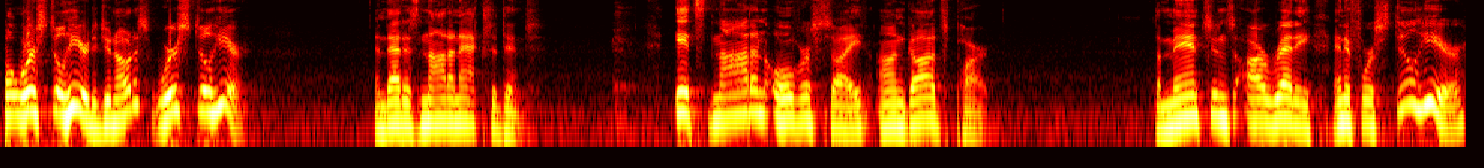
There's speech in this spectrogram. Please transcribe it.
But we're still here. Did you notice? We're still here. And that is not an accident. It's not an oversight on God's part. The mansions are ready. And if we're still here,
